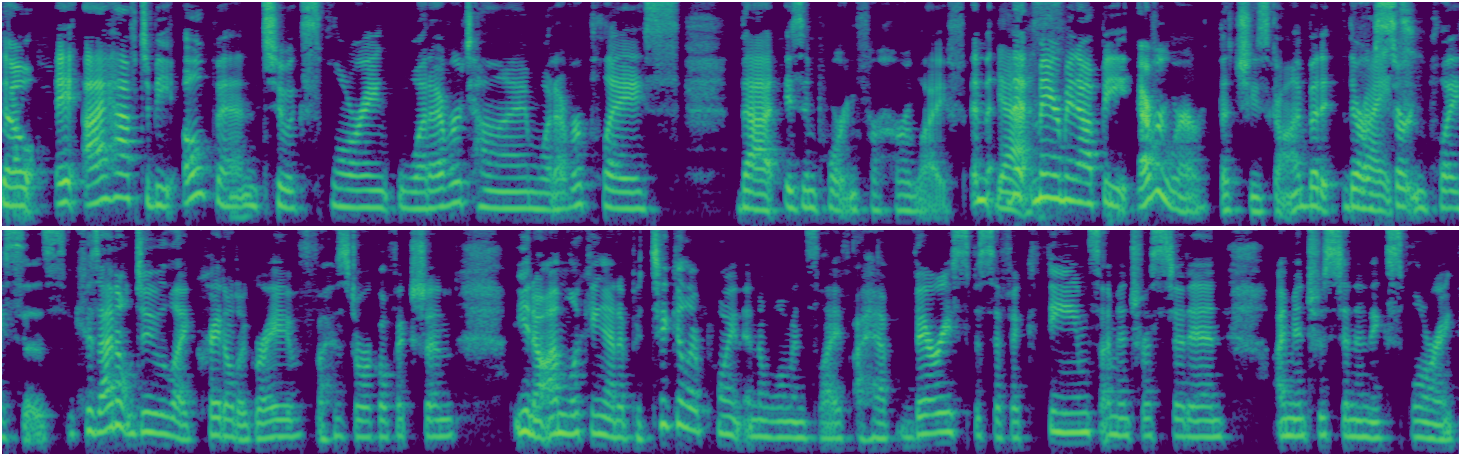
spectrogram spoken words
So it, I have to be open to exploring whatever time, whatever place that is important for her life. And yes. that may or may not be everywhere that she's gone, but it, there right. are certain places because I don't do like cradle to grave historical fiction. You know, I'm looking at a particular point in a woman's life. I have very specific themes I'm interested in. I'm interested in exploring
